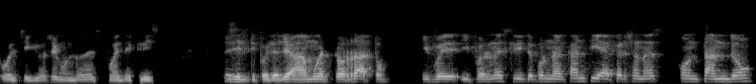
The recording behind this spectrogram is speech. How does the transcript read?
o el siglo segundo después de Cristo. Sí. Es decir, el tipo ya llevaba muerto rato y, fue, y fueron escritos por una cantidad de personas contando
